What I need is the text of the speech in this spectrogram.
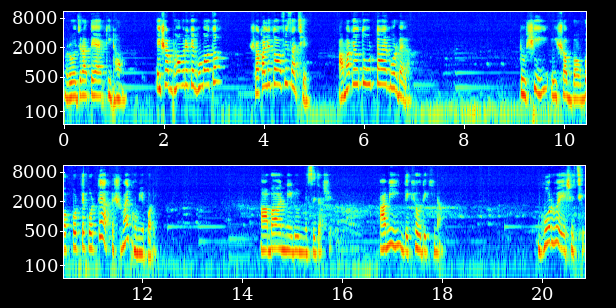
রোজ রাতে একই ঢং। এইসব ঢং রেখে ঘুমাও তো। সকালে তো অফিস আছে। আমাকেও তো উঠতে হয় ভোরবেলা। টুসি এইসব বকবক করতে করতে একটা সময় ঘুমিয়ে পড়ে। আবার নিরুর মেসেজ আসে। আমি দেখেও দেখি না। ভোর হয়ে এসেছে।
